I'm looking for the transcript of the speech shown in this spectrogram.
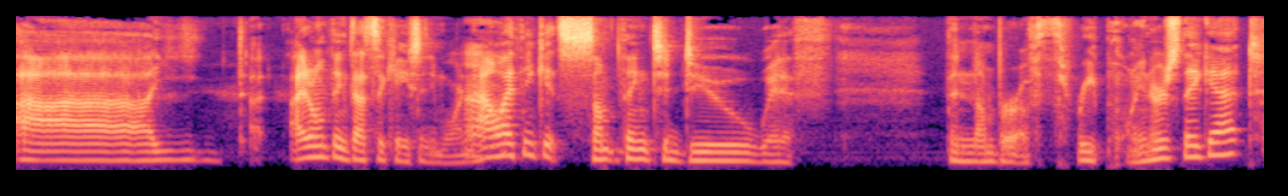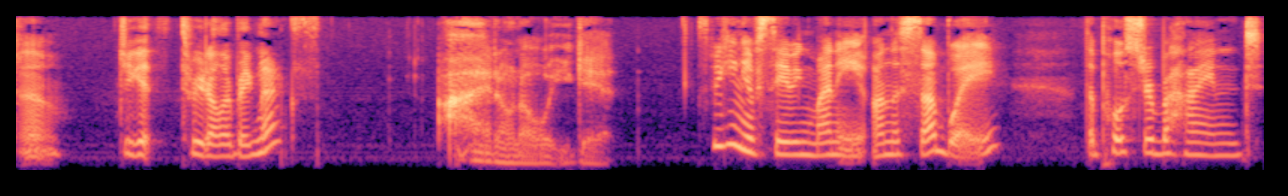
Uh, I don't think that's the case anymore. Now Oh. I think it's something to do with the number of three pointers they get. Oh, do you get three dollar Big Macs? I don't know what you get. Speaking of saving money, on the subway, the poster behind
